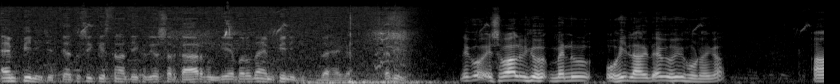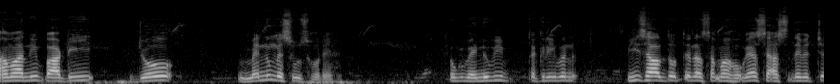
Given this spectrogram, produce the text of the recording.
ਐਮਪੀ ਨਹੀਂ ਜਿੱਤਿਆ। ਤੁਸੀਂ ਕਿਸ ਤਰ੍ਹਾਂ ਦੇਖਦੇ ਹੋ? ਸਰਕਾਰ ਹੁੰਦੀ ਹੈ ਪਰ ਉਹਦਾ ਐਮਪੀ ਨਹੀਂ ਜਿੱਤਦਾ ਹੈਗਾ। ਕਦੇ। ਦੇਖੋ ਇਸ ਵਾਰ ਵੀ ਮੈਨੂੰ ਉਹੀ ਲੱਗਦਾ ਵੀ ਉਹੀ ਹੋਣਾ ਹੈਗਾ। ਆਮ ਆਦਮੀ ਪਾਰਟੀ ਜੋ ਮੈਨੂੰ ਮਹਿਸੂਸ ਹੋ ਰਿਹਾ ਕਿਉਂਕਿ ਮੈਨੂੰ ਵੀ ਤਕਰੀਬਨ 20 ਸਾਲ ਤੋਂ ਉੱਤੇ ਦਾ ਸਮਾਂ ਹੋ ਗਿਆ ਸਿਆਸਤ ਦੇ ਵਿੱਚ।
